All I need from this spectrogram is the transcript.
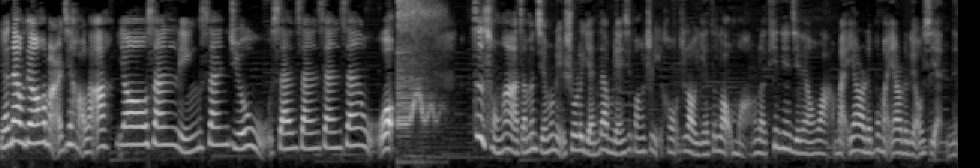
严大夫电话号码记好了啊，幺三零三九五三三三三五。自从啊咱们节目里说了严大夫联系方式以后，这老爷子老忙了，天天接电话，买药的不买药的聊闲的。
